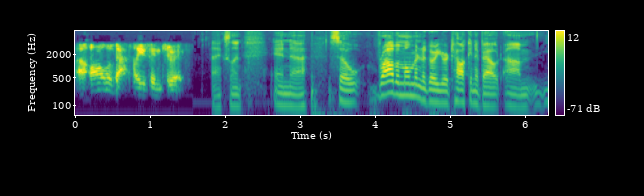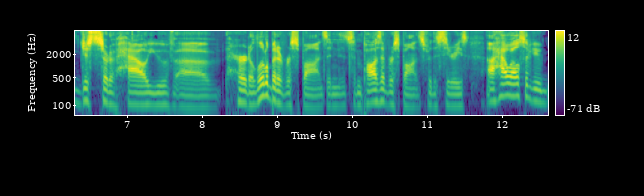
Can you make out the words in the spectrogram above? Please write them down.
Uh, all of that plays into it. Excellent. And uh, so, Rob, a moment ago, you were talking about um, just sort of how you've uh, heard a little bit of response and some positive response for the series. Uh, how else have you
